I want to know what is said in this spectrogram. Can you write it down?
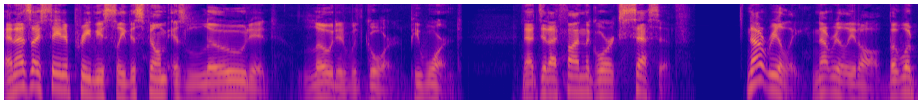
And as I stated previously, this film is loaded, loaded with gore. Be warned. Now, did I find the gore excessive? Not really, not really at all. But what,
